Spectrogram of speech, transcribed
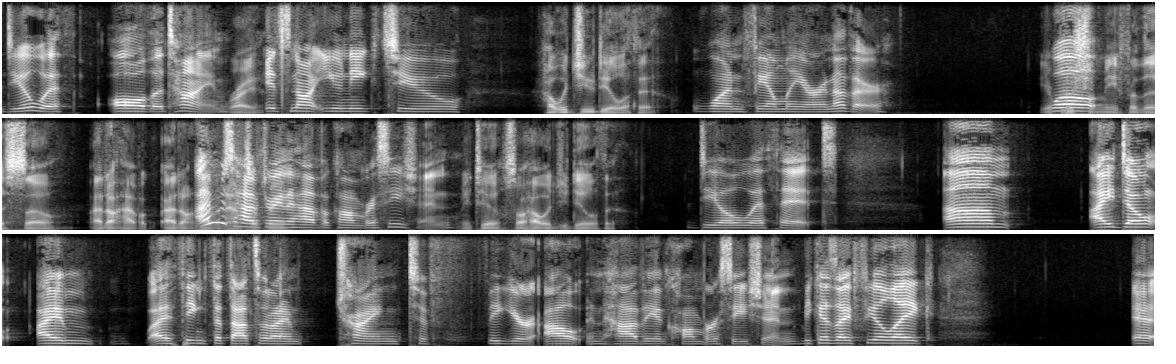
deal with all the time. Right. It's not unique to how would you deal with it one family or another. you're Well- pushing me for this so i don't have a i don't I'm just have, trying to have a conversation. me too so how would you deal with it deal with it. Um, I don't. I'm. I think that that's what I'm trying to figure out and having a conversation because I feel like a,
